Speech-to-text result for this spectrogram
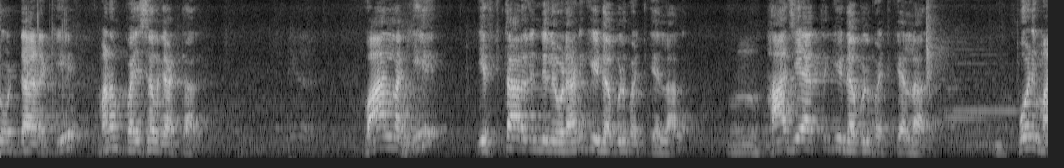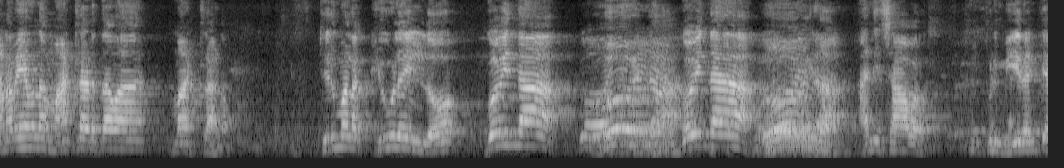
చూడడానికి మనం పైసలు కట్టాలి. వాళ్ళకి ఇఫ్తార్ విందులు ఇవ్వడానికి ఈ డబ్బులు పట్టుకెళ్ళాలి. హాజీ యాత్రకి ఈ డబ్బులు పట్టుకెళ్ళాలి. పోనీ మనం ఏమన్నా మాట్లాడతామా? మాట్లాడం తిరుమల క్యూ లైన్లో గోవిందా! గోవిందా! అని చావరం. ఇప్పుడు మీరంటే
